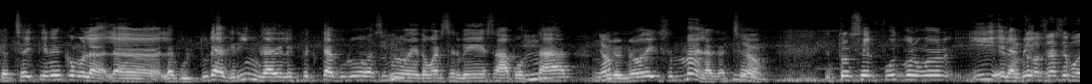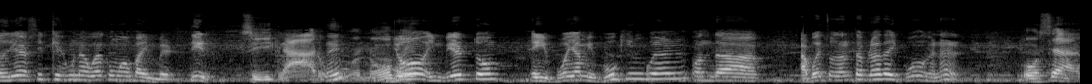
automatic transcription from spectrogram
¿cachai? Tienen como la, la, la cultura gringa del espectáculo, así como de tomar cerveza, apostar, Mm, ya. pero no de irse en mala, ¿cachai? Ya. Entonces el fútbol, weón, y el O América... sea, se podría decir que es una weá como para invertir. Sí, claro, ¿eh? weón, no, Yo weón. invierto y voy a mis booking, weón, onda, apuesto tanta plata y puedo ganar. O sea,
